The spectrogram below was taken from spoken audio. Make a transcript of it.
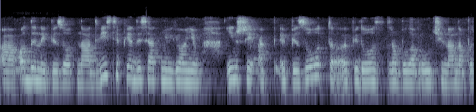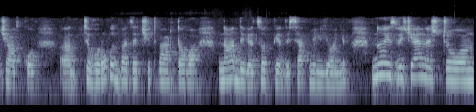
Е, Один епізод на 250 мільйонів, інший епізод е, підозра була вручена на початку е, цього року, 24-го, на 950 мільйонів. Ну і звичайно, що.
